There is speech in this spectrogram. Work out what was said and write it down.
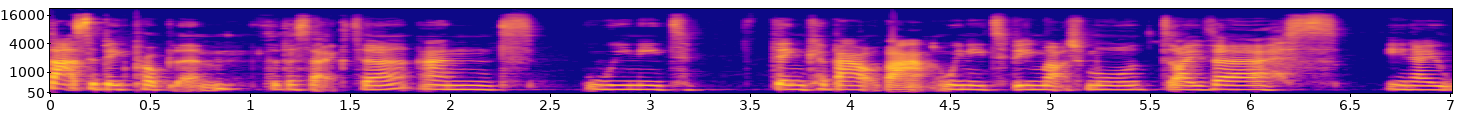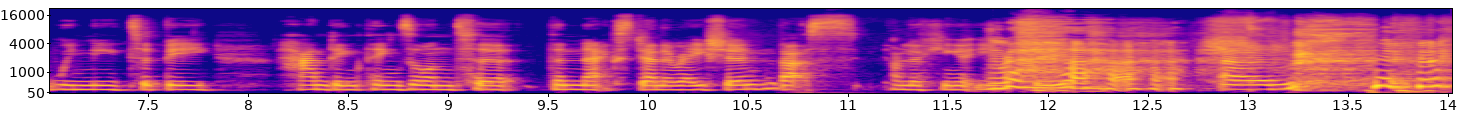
that's a big problem for the sector. And we need to think about that. We need to be much more diverse. You know, we need to be handing things on to the next generation. That's, I'm looking at you too. um,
